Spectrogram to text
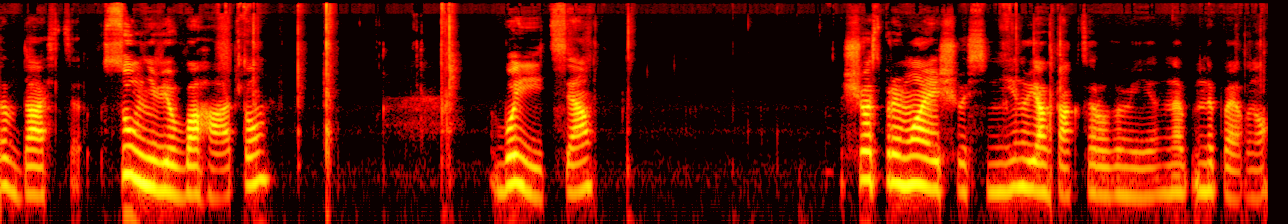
Все вдасться. Сумнівів багато. Боїться. Щось приймає, щось ні. Ну, як так це розуміє? Не, Непевно.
